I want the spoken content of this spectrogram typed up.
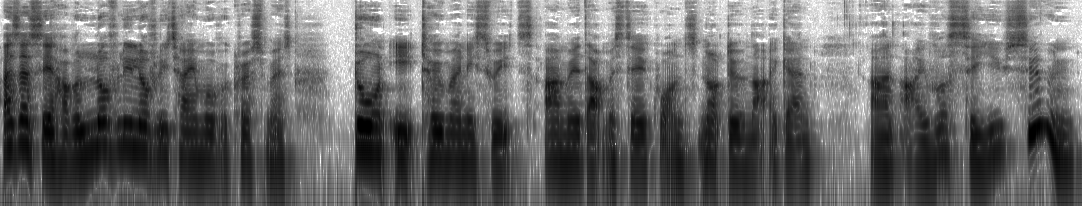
as I say, have a lovely, lovely time over Christmas. Don't eat too many sweets. I made that mistake once, not doing that again. And I will see you soon.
